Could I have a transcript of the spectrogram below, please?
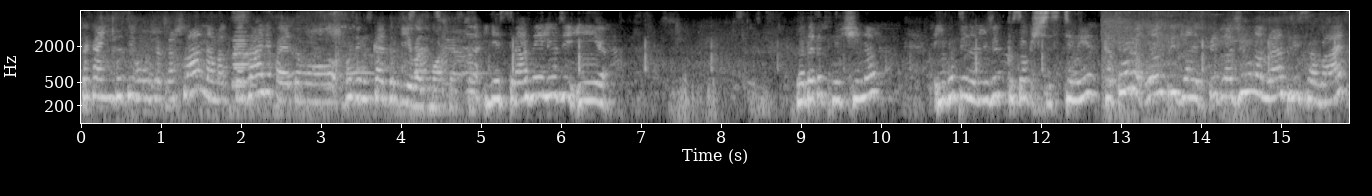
такая инициатива уже прошла, нам отказали, поэтому будем искать другие возможности. Есть разные люди, и вот этот мужчина, ему принадлежит кусок стены, который он предла- предложил нам разрисовать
